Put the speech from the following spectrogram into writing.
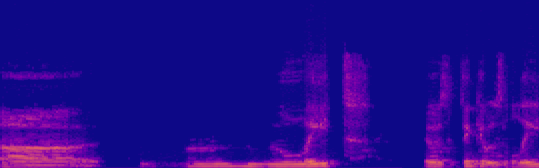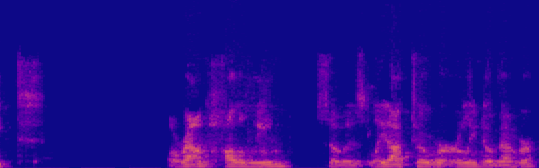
uh, late. It was, I think it was late around Halloween. So it was late October, early November.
